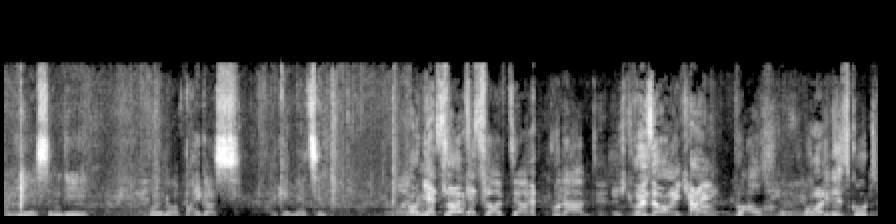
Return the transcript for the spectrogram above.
Und hier sind die Röner Bikers. Da gehen wir jetzt hin. Und jetzt läuft's? Jetzt läuft's, ja. Guten Abend. Ich grüße euch. Hi. Du auch. Und, geht es gut?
